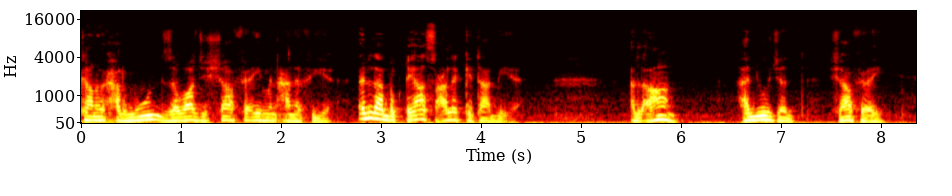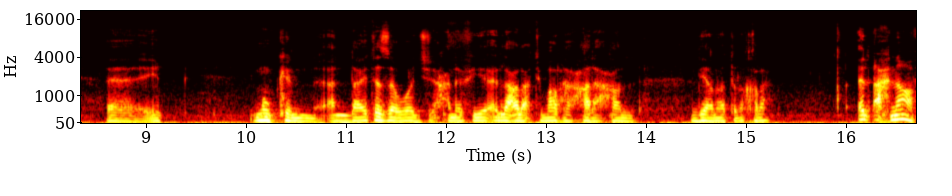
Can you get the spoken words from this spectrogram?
كانوا يحرمون زواج الشافعي من حنفية إلا بالقياس على الكتابية الآن هل يوجد شافعي آه، ممكن أن لا يتزوج حنفية إلا على اعتبارها حالها حال الديانات الأخرى. الأحناف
